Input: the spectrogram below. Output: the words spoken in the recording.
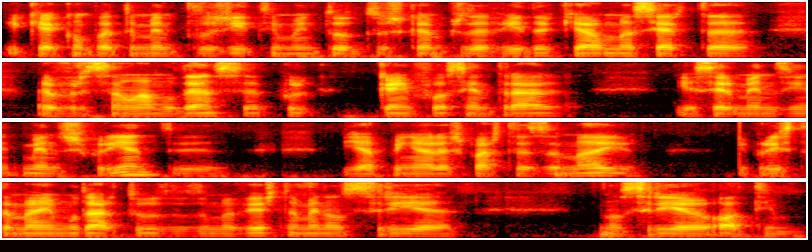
e que é completamente legítimo em todos os campos da vida que há uma certa aversão à mudança, porque quem fosse entrar ia ser menos, menos experiente, ia apanhar as pastas a meio e por isso também mudar tudo de uma vez também não seria não seria ótimo.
